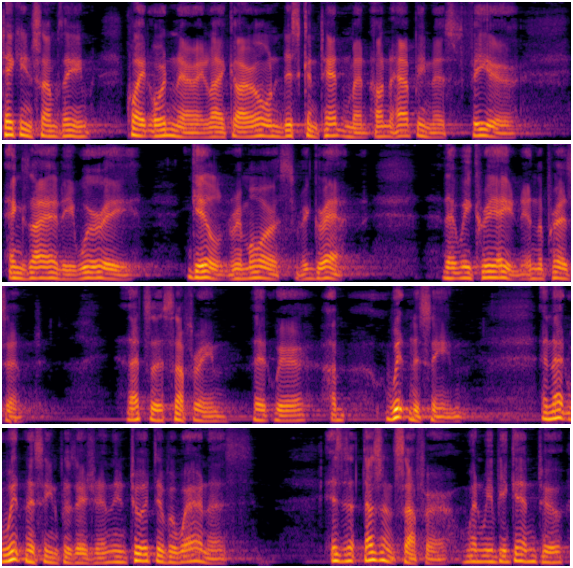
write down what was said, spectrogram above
taking something quite ordinary, like our own discontentment, unhappiness, fear, anxiety, worry, guilt, remorse, regret, that we create in the present. That's a suffering that we're um, witnessing. And that witnessing position, the intuitive awareness, is, doesn't suffer when we begin to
